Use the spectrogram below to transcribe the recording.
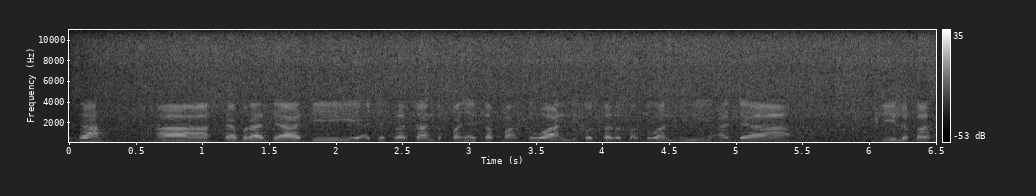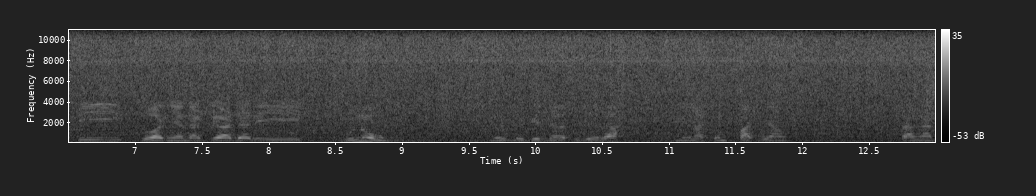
pemirsa, ah, saya berada di Aceh Selatan, tepatnya Tapak Tuan, di kota Tapak Tuan. Ini ada di lokasi keluarnya naga dari gunung. Menurut legenda sejarah, inilah tempat yang sangat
